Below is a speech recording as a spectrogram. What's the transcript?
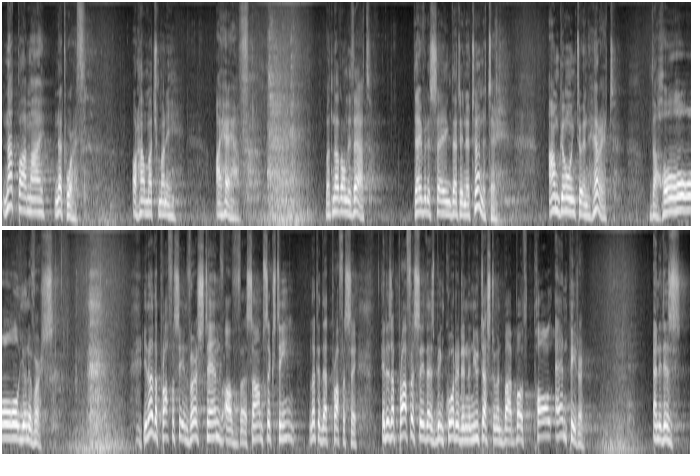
not by my net worth or how much money I have. But not only that, David is saying that in eternity, I'm going to inherit the whole universe. You know the prophecy in verse 10 of uh, Psalm 16? Look at that prophecy. It is a prophecy that's been quoted in the New Testament by both Paul and Peter. And it is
